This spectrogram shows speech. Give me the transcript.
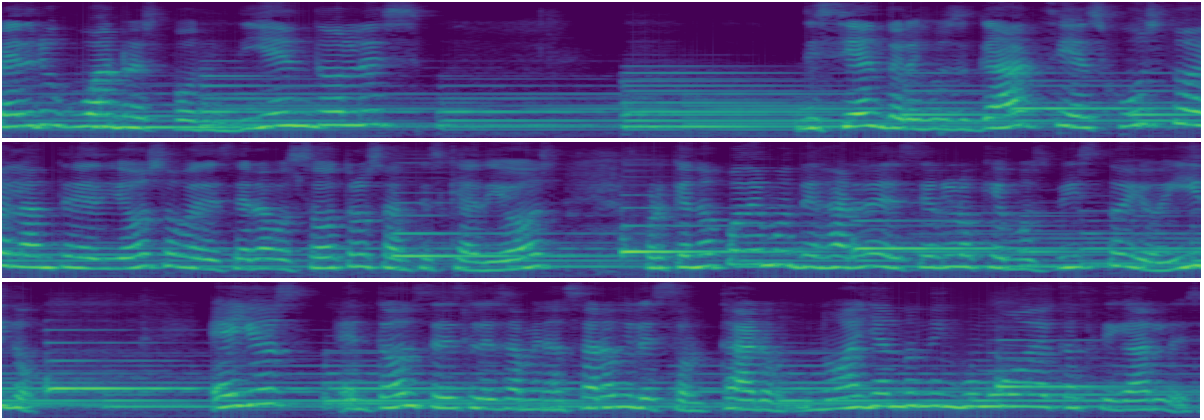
Pedro y Juan respondiéndoles diciéndole, juzgad si es justo delante de Dios obedecer a vosotros antes que a Dios, porque no podemos dejar de decir lo que hemos visto y oído. Ellos entonces les amenazaron y les soltaron, no hallando ningún modo de castigarles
